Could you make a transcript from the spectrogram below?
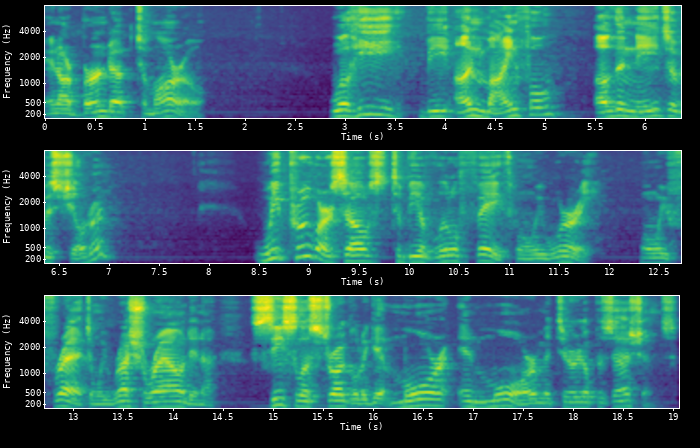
and are burned up tomorrow, will he be unmindful of the needs of his children? We prove ourselves to be of little faith when we worry, when we fret, and we rush around in a ceaseless struggle to get more and more material possessions.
